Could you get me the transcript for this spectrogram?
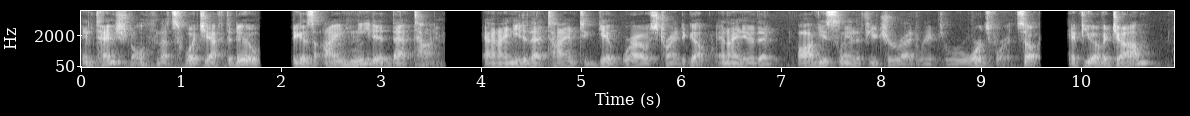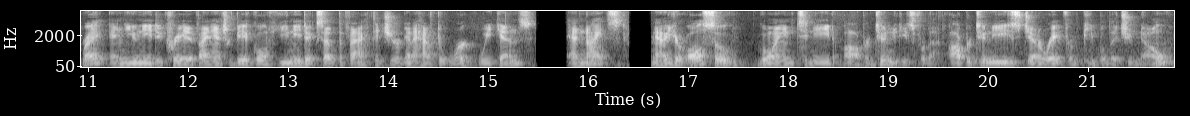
intentional. That's what you have to do because I needed that time. And I needed that time to get where I was trying to go. And I knew that obviously in the future I'd reap the rewards for it. So if you have a job, right, and you need to create a financial vehicle, you need to accept the fact that you're going to have to work weekends and nights. Now, you're also going to need opportunities for that. Opportunities generate from people that you know,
